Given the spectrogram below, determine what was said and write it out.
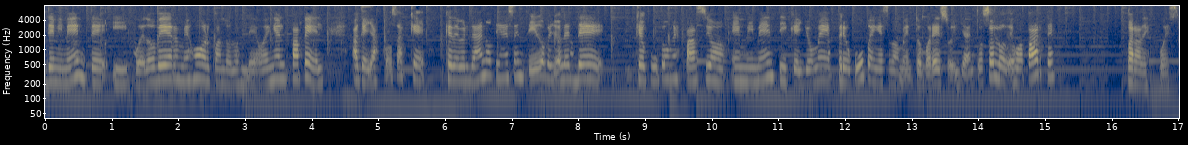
de mi mente y puedo ver mejor cuando los leo en el papel aquellas cosas que, que de verdad no tiene sentido que yo les dé que ocupe un espacio en mi mente y que yo me preocupe en ese momento por eso. Y ya entonces lo dejo aparte para después.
